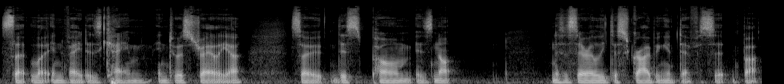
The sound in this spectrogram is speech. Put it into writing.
settler invaders came into Australia. So, this poem is not necessarily describing a deficit, but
